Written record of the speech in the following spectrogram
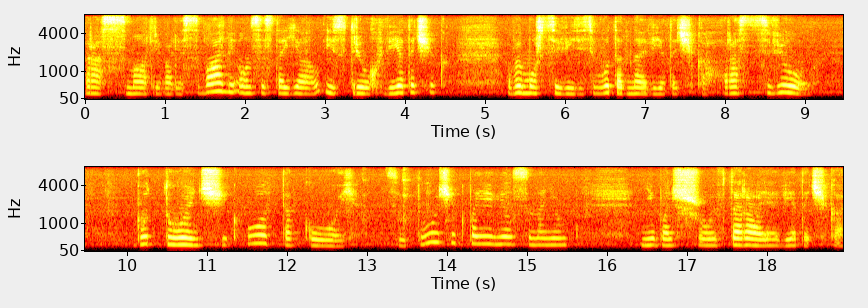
рассматривали с вами, он состоял из трех веточек вы можете видеть, вот одна веточка, расцвел бутончик, вот такой цветочек появился на нем небольшой. Вторая веточка,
